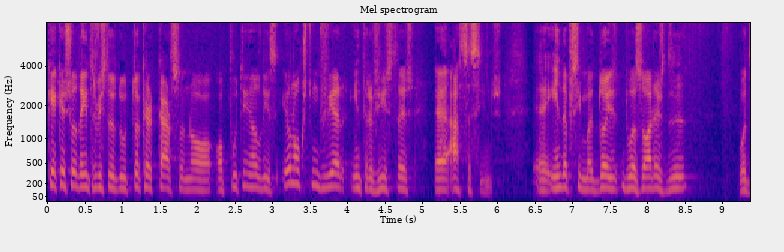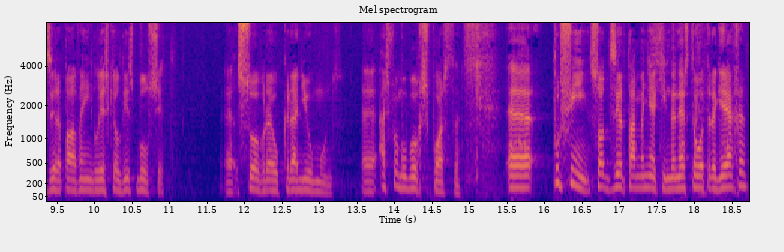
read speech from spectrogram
que é que achou da entrevista do Tucker Carlson ao, ao Putin, ele disse: Eu não costumo ver entrevistas uh, a assassinos. Uh, ainda por cima, dois, duas horas de, vou dizer a palavra em inglês que ele disse, bullshit, uh, sobre a Ucrânia e o mundo. acho que foi uma boa resposta. por fim, só dizer-te amanhã que ainda nesta outra guerra,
